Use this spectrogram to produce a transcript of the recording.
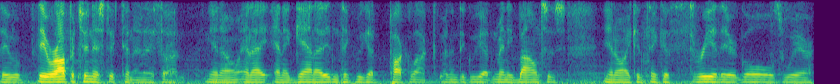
they were they were opportunistic tonight. I thought, you know, and I and again, I didn't think we got puck luck. I didn't think we got many bounces. You know, I can think of three of their goals where,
